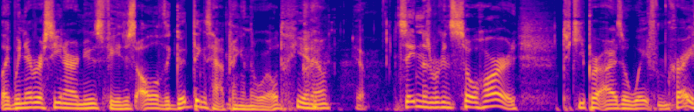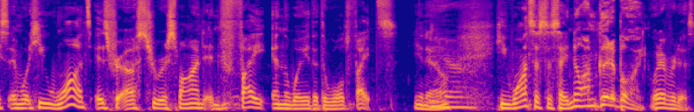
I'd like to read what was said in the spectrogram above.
Like we never see in our news feed just all of the good things happening in the world. You know. Yep. Satan is working so hard to keep our eyes away from Christ. And what he wants is for us to respond and fight in the way that the world fights. You know, Yeah. he wants us to say, no, I'm good at bowling, whatever it is.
